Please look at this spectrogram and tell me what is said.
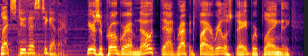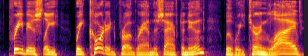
Let's do this together. Here's a program note that Rapid Fire Real Estate, we're playing a previously recorded program this afternoon, will return live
